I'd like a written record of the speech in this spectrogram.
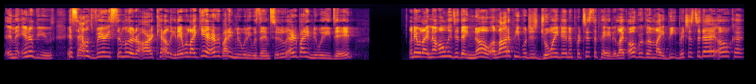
In the interviews, it sounds very similar to R. Kelly. They were like, yeah, everybody knew what he was into. Everybody knew what he did. And they were like, not only did they know, a lot of people just joined in and participated. Like, oh, we're going to like beat bitches today? Oh, okay.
